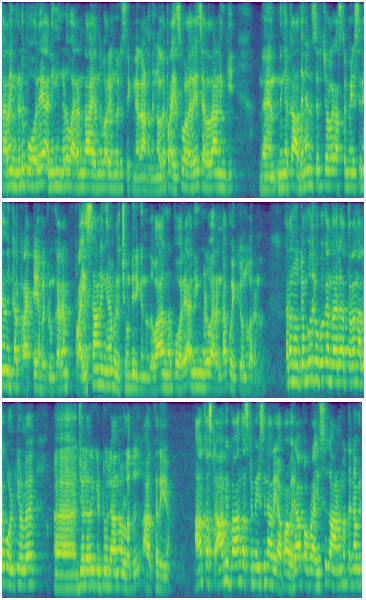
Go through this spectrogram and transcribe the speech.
കാരണം ഇങ്ങോട്ട് പോരെ അല്ലെങ്കിൽ ഇങ്ങോട്ട് വരണ്ട എന്ന് പറയുന്ന ഒരു സിഗ്നലാണ് നിങ്ങളുടെ പ്രൈസ് വളരെ ചെറുതാണെങ്കിൽ നിങ്ങൾക്ക് അതിനനുസരിച്ചുള്ള കസ്റ്റമേഴ്സിനെ നിങ്ങൾക്ക് അട്രാക്ട് ചെയ്യാൻ പറ്റുള്ളൂ. കാരണം പ്രൈസാണ് ഇങ്ങനെ വിളിച്ചുകൊണ്ടിരിക്കുന്നത്. വാ ഇങ്ങ് പോരെ അല്ലെങ്കിൽ ഇങ്ങോട്ട് വരണ്ട പോയിക്കോ എന്ന് പറയുന്നത്. കാരണം നൂറ്റമ്പത് രൂപയ്ക്ക് എന്തായാലും അത്ര നല്ല ക്വാളിറ്റിയുള്ള ജ്വല്ലറി കിട്ടൂല എന്നുള്ളത് ആർക്കറിയാം. ആ കസ്റ്റ ആ വിഭാഗം കസ്റ്റമേഴ്സിനെ അറിയാം. അപ്പോൾ അവർ ആ പ്രൈസ് കാണുമ്പോൾ തന്നെ അവർ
